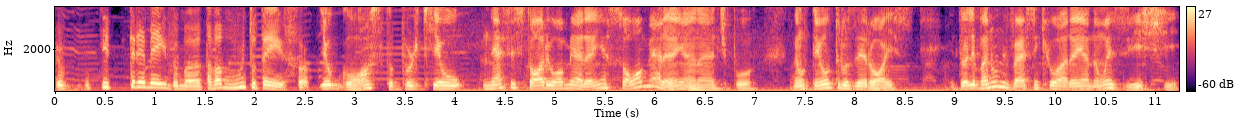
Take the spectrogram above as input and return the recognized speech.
Eu fiquei tremendo, mano. Eu tava muito tenso. E eu gosto porque eu, nessa história o Homem-Aranha é só o Homem-Aranha, né? Tipo, não tem outros heróis. Então ele vai num universo em que o Aranha não existe.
